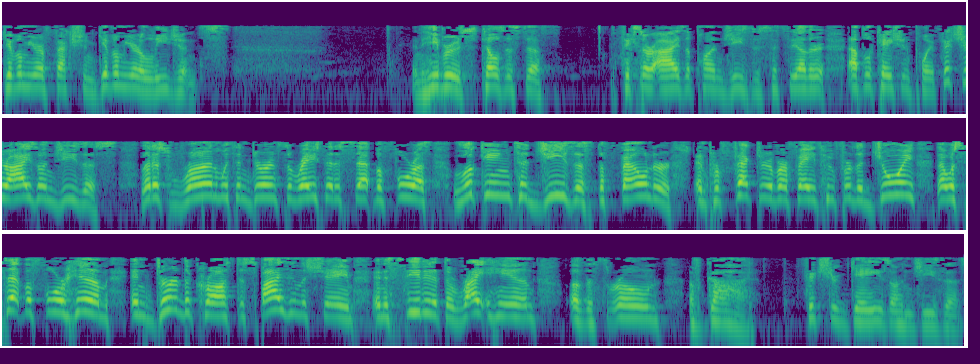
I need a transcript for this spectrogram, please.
Give Him your affection. Give Him your allegiance. And Hebrews tells us to fix our eyes upon Jesus. That's the other application point. Fix your eyes on Jesus. Let us run with endurance the race that is set before us, looking to Jesus, the founder and perfecter of our faith, who for the joy that was set before him endured the cross, despising the shame, and is seated at the right hand of the throne of God. Fix your gaze on Jesus.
